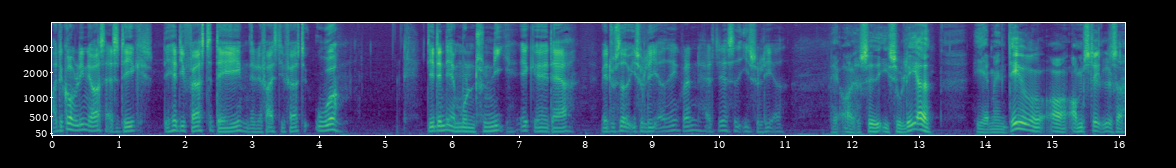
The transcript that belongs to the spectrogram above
Og det går vel egentlig også, altså det er ikke, det her de første dage, eller det er faktisk de første uger, det er den der monotoni, ikke, øh, der er, ved at du sidder isoleret, ikke? Hvordan er altså det der at sidde isoleret? Ja, og at sidde isoleret, jamen det er jo at omstille sig.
